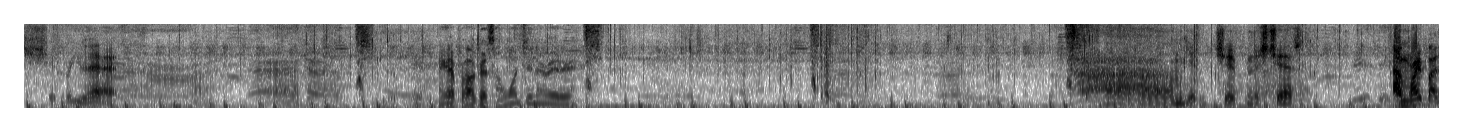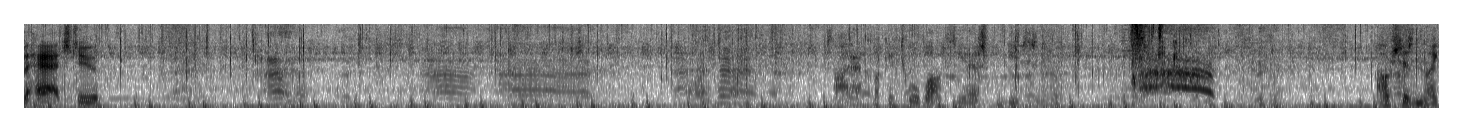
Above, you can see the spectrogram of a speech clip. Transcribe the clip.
Shit, where you at? I got progress on one generator. I'm getting shit from this chest. I'm right by the hatch, too. Oh, that fucking toolbox. Yes, please. I hope she doesn't, like...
